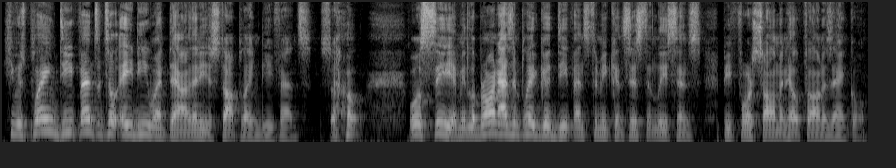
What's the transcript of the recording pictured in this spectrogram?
he was playing defense until AD went down, and then he just stopped playing defense. So we'll see. I mean, LeBron hasn't played good defense to me consistently since before Solomon Hill fell on his ankle.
